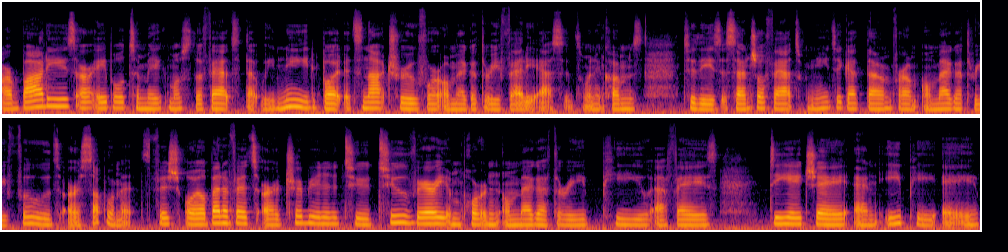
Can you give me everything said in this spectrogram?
Our bodies are able to make most of the fats that we need, but it's not true for omega 3 fatty acids. When it comes to these essential fats, we need to get them from omega 3 foods or supplements. Fish oil benefits are attributed to two very important omega 3 PUFAs, DHA and EPA.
